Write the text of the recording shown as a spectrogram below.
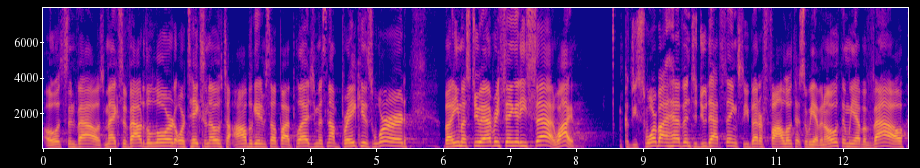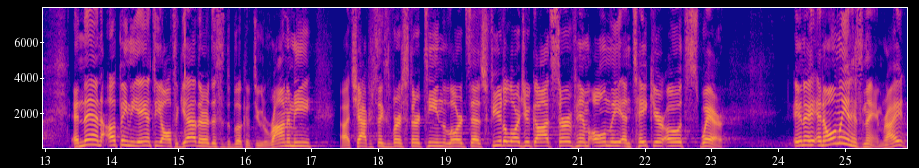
oaths and vows, makes a vow to the Lord or takes an oath to obligate himself by a pledge, he must not break his word, but he must do everything that he said. Why? Because you swore by heaven to do that thing, so you better follow it. So we have an oath and we have a vow. And then upping the ante altogether, this is the book of Deuteronomy. Uh, chapter 6, verse 13, the Lord says, Fear the Lord your God, serve him only, and take your oaths where? In a, and only in his name, right?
